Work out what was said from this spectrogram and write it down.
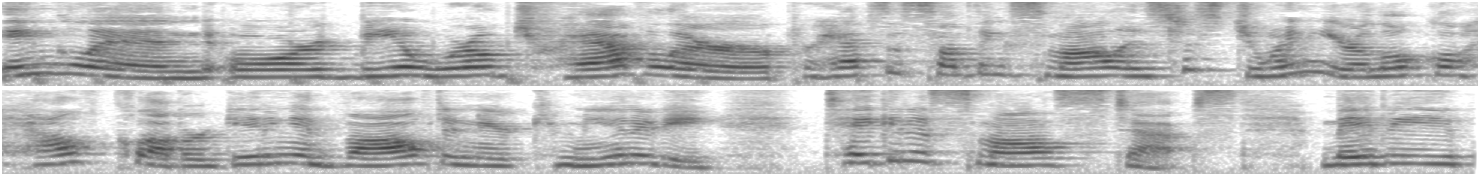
England or be a world traveler. Or perhaps it's something small. It's just joining your local health club or getting involved in your community. Take it as small steps. Maybe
